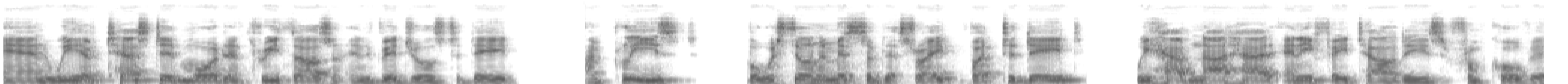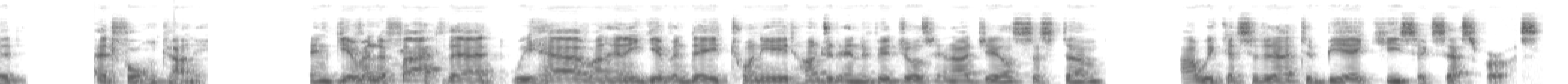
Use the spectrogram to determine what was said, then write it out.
And we have tested more than 3,000 individuals to date. I'm pleased, but we're still in the midst of this, right? But to date, we have not had any fatalities from COVID at Fulton County. And given the fact that we have on any given day 2,800 individuals in our jail system, uh, we consider that to be a key success for us.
